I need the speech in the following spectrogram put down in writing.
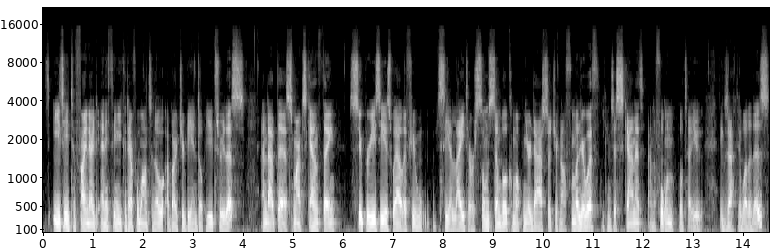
It's easy to find out anything you could ever want to know about your BMW through this. And that uh, smart scan thing, super easy as well. If you see a light or some symbol come up in your dash that you're not familiar with, you can just scan it and the phone will tell you exactly what it is.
